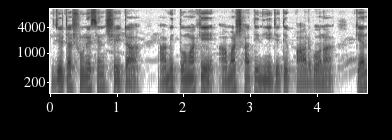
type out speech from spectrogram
যেটা শুনেছেন সেটা। আমি তোমাকে আমার সাথে নিয়ে যেতে পারব না। কেন?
